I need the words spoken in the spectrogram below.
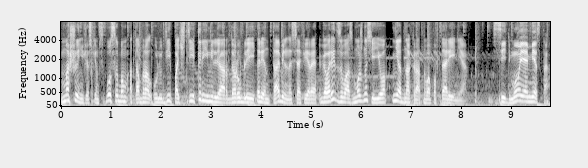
мошенническим способом отобрал у людей почти 3 миллиарда рублей. Рентабельность аферы говорит за возможность ее неоднократного повторения. Седьмое место.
